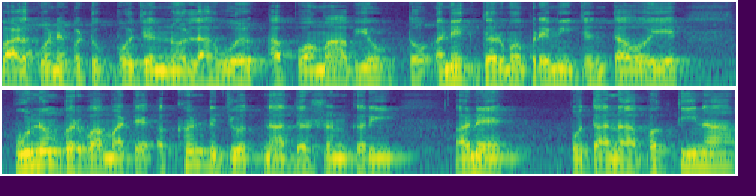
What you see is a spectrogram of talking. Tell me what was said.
બાળકોને બટુક ભોજનનો લાહવો આપવામાં આવ્યો તો અનેક ધર્મપ્રેમી જનતાઓએ પૂનમ ભરવા માટે અખંડ જ્યોતના દર્શન કરી અને પોતાના ભક્તિના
